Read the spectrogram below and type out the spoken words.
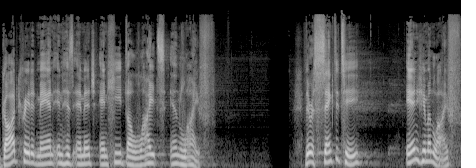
God created man in his image, and he delights in life. There is sanctity in human life,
